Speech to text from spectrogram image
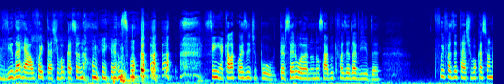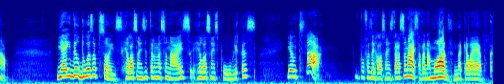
vida real, foi teste vocacional mesmo. Sim, aquela coisa tipo, terceiro ano, não sabe o que fazer da vida. Fui fazer teste vocacional. E aí deu duas opções: relações internacionais, relações públicas. E eu disse, tá, vou fazer relações internacionais, estava na moda naquela época.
